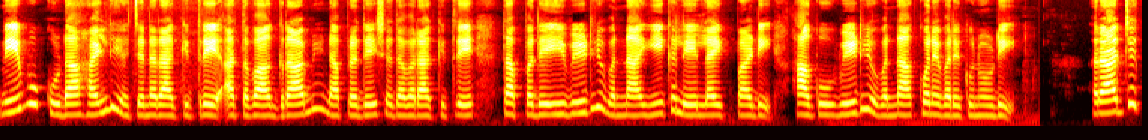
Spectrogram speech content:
ನೀವು ಕೂಡ ಹಳ್ಳಿಯ ಜನರಾಗಿದ್ದರೆ ಅಥವಾ ಗ್ರಾಮೀಣ ಪ್ರದೇಶದವರಾಗಿದ್ದರೆ ತಪ್ಪದೆ ಈ ವಿಡಿಯೋವನ್ನು ಈಗಲೇ ಲೈಕ್ ಮಾಡಿ ಹಾಗೂ ವಿಡಿಯೋವನ್ನು ಕೊನೆವರೆಗೂ ನೋಡಿ. ರಾಜ್ಯದ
